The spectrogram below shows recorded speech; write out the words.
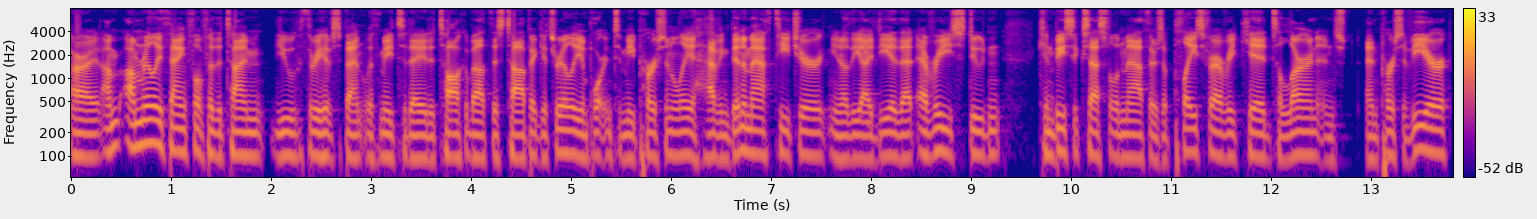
All right. I'm I'm really thankful for the time you three have spent with me today to talk about this topic. It's really important to me personally, having been a math teacher, you know, the idea that every student can be successful in math. There's a place for every kid to learn and and persevere.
